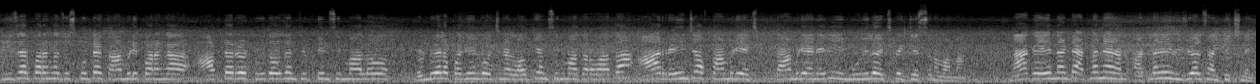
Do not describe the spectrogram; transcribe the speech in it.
టీజర్ పరంగా చూసుకుంటే కామెడీ పరంగా ఆఫ్టర్ టూ థౌజండ్ ఫిఫ్టీన్ సినిమాలో రెండు వేల పదిహేనులో వచ్చిన లౌక్యం సినిమా తర్వాత ఆ range of comedy ex comedy అనేది ఈ మూవీలో ఎక్స్పెక్ట్ చేస్తున్నాం అన్న. నాకు ఏంటంటే అట్లనే అట్లనే విజువల్స్ అనిపించినాయి.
